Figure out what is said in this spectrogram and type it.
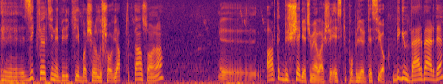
e, Ziegfeld yine bir iki başarılı şov yaptıktan sonra artık düşüşe geçmeye başlıyor. Eski popülaritesi yok. Bir gün berberde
